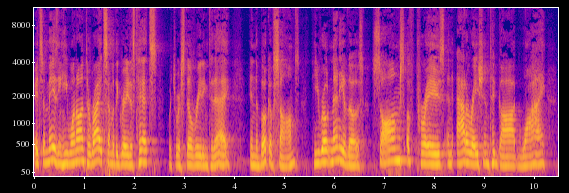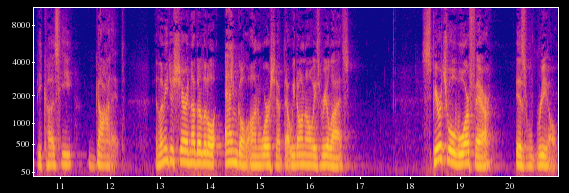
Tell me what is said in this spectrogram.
It's amazing. He went on to write some of the greatest hits, which we're still reading today, in the book of Psalms. He wrote many of those songs of praise and adoration to God. Why? Because he got it. And let me just share another little angle on worship that we don't always realize. Spiritual warfare is real.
